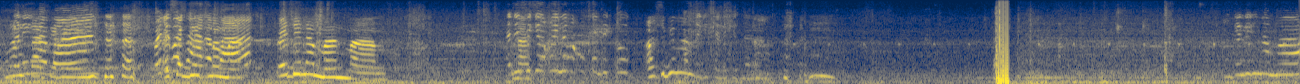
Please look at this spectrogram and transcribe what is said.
Ma'am Galing Catherine. Pwede Ay, ba sa saglit, ma'am. harapan? Pwede naman, ma'am. Hindi, sige, okay lang ako sa likod. Ah, sige, ma'am. Sige, sa likod na lang. Ang galing naman.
